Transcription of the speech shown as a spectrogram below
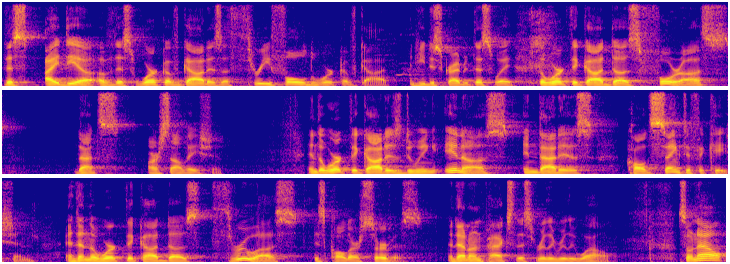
this idea of this work of God is a threefold work of God. And he described it this way the work that God does for us, that's our salvation. And the work that God is doing in us, and that is called sanctification. And then the work that God does through us is called our service. And that unpacks this really, really well. So now,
